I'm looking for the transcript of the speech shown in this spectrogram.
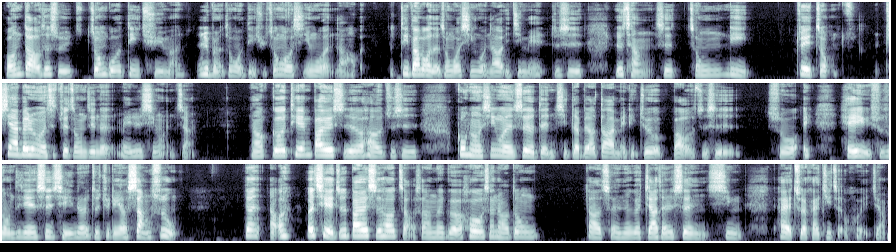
广岛是属于中国地区嘛，日本的中国地区，中国新闻，然后地方报的中国新闻，然后以及美就是日常是中立最终。现在被认为是最中间的每日新闻这样，然后隔天八月十二号，就是共同新闻社等其他比较大的媒体就有报，就是说，哎，黑羽诉讼这件事情呢，就决定要上诉。但哦，而且就是八月十号早上，那个后生劳动大臣那个加藤胜信，他也出来开记者会，这样。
